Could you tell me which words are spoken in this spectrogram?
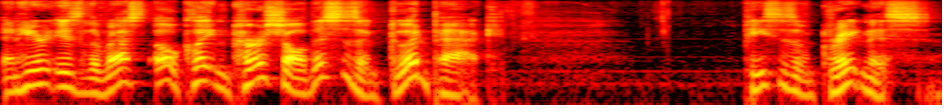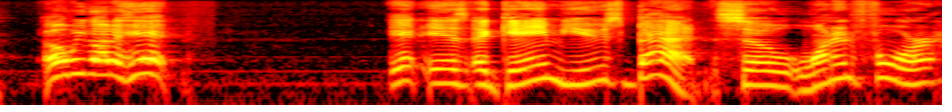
And here is the rest. Oh, Clayton Kershaw. This is a good pack. Pieces of greatness. Oh, we got a hit. It is a game used bat. So one and four.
